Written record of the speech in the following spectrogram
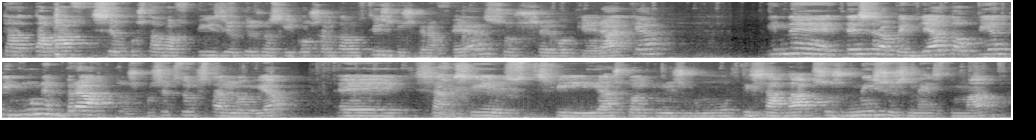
τα, τα βάφτισε όπως τα βαφτίζει ο κ. Βασιλικός, αλλά τα βαφτίζει και ο συγγραφέας, ως εγώ κεράκια. Είναι τέσσερα παιδιά τα οποία τιμούν εμπράκτος. Προσέξτε όχι στα λόγια, ε, τις αξίες της φιλίας, του αλτρουισμού, της αγάπης ως γνήσιο συνέστημα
